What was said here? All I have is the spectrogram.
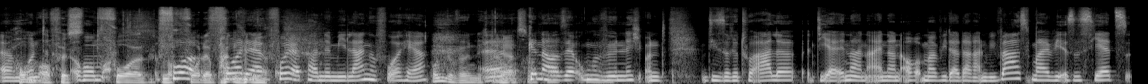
Ähm, Homeoffice Home, vor, vor, vor der Pandemie. Vor der, vor der Pandemie, lange vorher. Ungewöhnlich. Äh, genau, sehr ungewöhnlich und diese Rituale, die erinnern einen dann auch immer wieder daran, wie war es mal, wie ist es jetzt,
